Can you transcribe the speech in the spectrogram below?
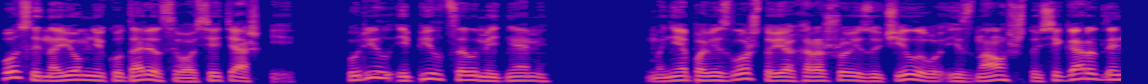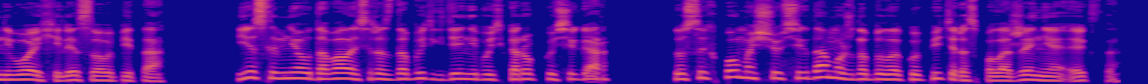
После наемник ударился во все тяжкие. Курил и пил целыми днями. Мне повезло, что я хорошо изучил его и знал, что сигары для него ахиллесова пята. Если мне удавалось раздобыть где-нибудь коробку сигар, то с их помощью всегда можно было купить расположение Экса.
